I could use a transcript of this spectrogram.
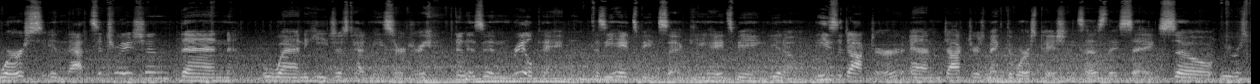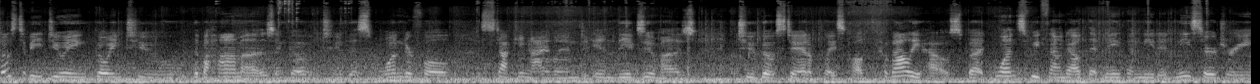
worse in that situation than when he just had knee surgery and is in real pain because he hates being sick. He hates being, you know, he's a doctor and doctors make the worst patients, as they say. So we were supposed to be doing, going to the Bahamas and go to this wonderful stocking island in the Exumas to go stay at a place called Cavalli House. But once we found out that Nathan needed knee surgery,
